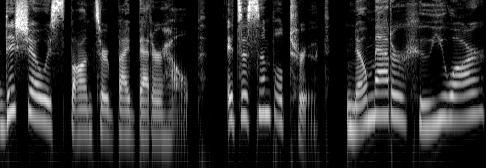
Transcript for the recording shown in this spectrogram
This show is sponsored by BetterHelp. It's a simple truth. No matter who you are,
